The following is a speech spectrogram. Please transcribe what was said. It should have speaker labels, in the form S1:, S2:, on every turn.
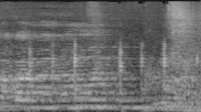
S1: ঢাকা মেহমান গ্রহণ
